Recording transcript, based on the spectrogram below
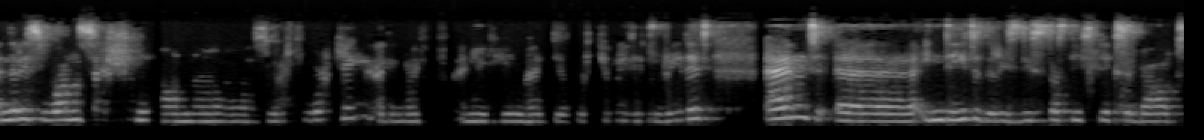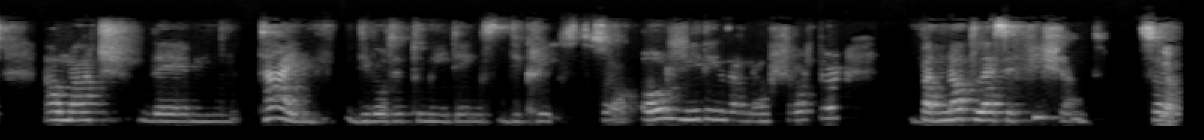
and there is one session on uh, smart working. I don't know if any of you had the opportunity to read it. And uh, indeed, there is this statistics about how much the um, time devoted to meetings decreased. So all meetings are now shorter, but not less efficient. So yeah.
